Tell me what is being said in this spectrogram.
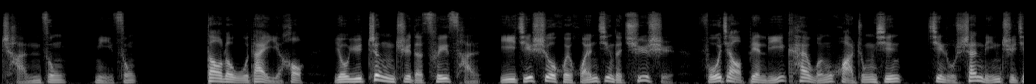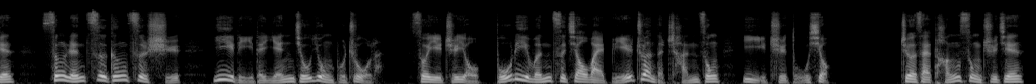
禅宗、密宗。到了五代以后，由于政治的摧残以及社会环境的驱使，佛教便离开文化中心，进入山林之间，僧人自耕自食。义理的研究用不住了，所以只有不立文字教外别传的禅宗一枝独秀。这在唐宋之间，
